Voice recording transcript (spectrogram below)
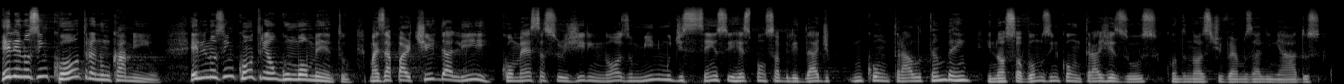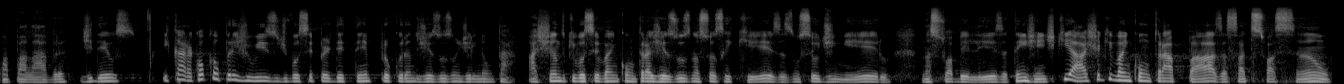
ele nos encontra num caminho. Ele nos encontra em algum momento, mas a partir dali começa a surgir em nós o mínimo de senso e responsabilidade encontrá-lo também. E nós só vamos encontrar Jesus quando nós estivermos alinhados com a palavra de Deus. E cara, qual que é o prejuízo de você perder tempo procurando Jesus onde ele não está? Achando que você vai encontrar Jesus nas suas riquezas, no seu dinheiro, na sua beleza. Tem gente que acha que vai encontrar a paz, a satisfação,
